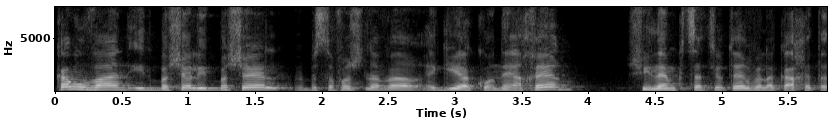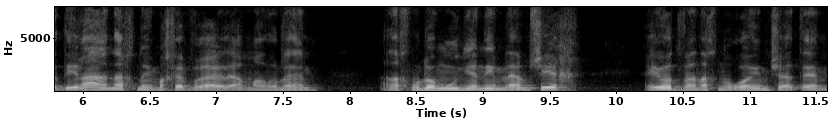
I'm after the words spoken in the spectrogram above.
כמובן, התבשל, התבשל, ובסופו של דבר הגיע קונה אחר, שילם קצת יותר ולקח את הדירה. אנחנו עם החבר'ה האלה אמרנו להם, אנחנו לא מעוניינים להמשיך, היות ואנחנו רואים שאתם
